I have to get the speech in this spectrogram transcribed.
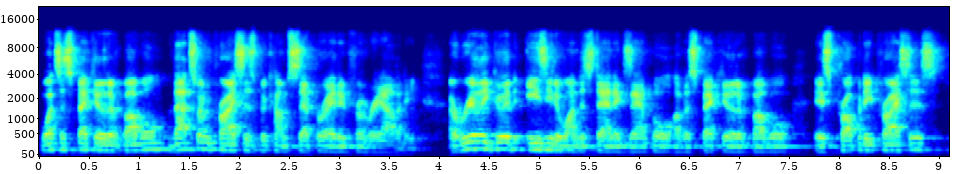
what's a speculative bubble? That's when prices become separated from reality. A really good, easy to understand example of a speculative bubble is property prices.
